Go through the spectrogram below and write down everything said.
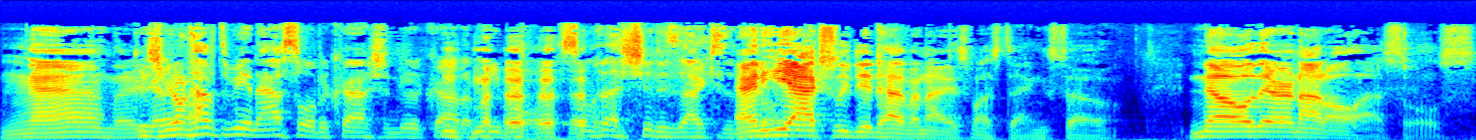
nah, Because you don't have to be an asshole to crash into a crowd of people. Some of that shit is accidental. And he actually did have a nice Mustang, so no, they're not all assholes.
